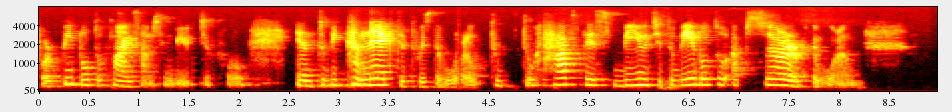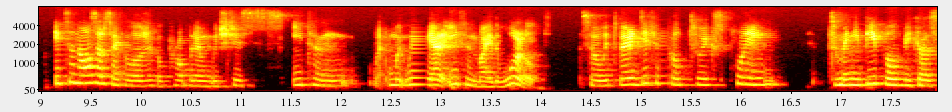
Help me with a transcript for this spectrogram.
for people to find something beautiful and to be connected with the world, to, to have this beauty, to be able to observe the world. It's another psychological problem which is eaten, we are eaten by the world. So it's very difficult to explain to many people because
